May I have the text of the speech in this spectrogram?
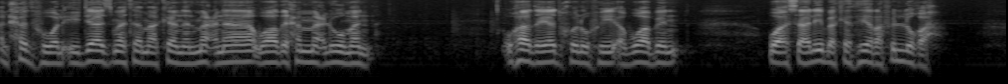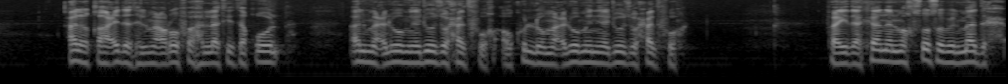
الحذف والإيجاز متى ما كان المعنى واضحا معلوما وهذا يدخل في أبواب وأساليب كثيرة في اللغة على القاعدة المعروفة التي تقول المعلوم يجوز حذفه أو كل معلوم يجوز حذفه فإذا كان المخصوص بالمدح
